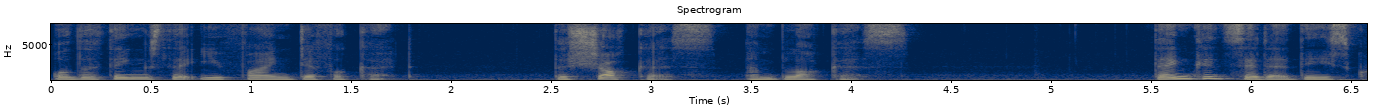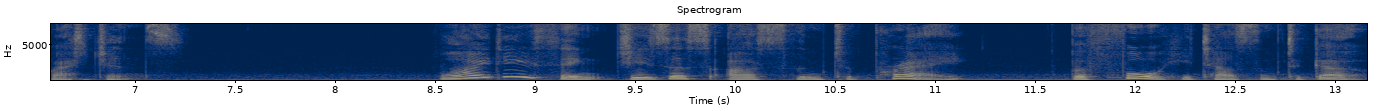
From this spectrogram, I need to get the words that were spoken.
or the things that you find difficult, the shockers and blockers. Then consider these questions. Why do you think Jesus asks them to pray before he tells them to go?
